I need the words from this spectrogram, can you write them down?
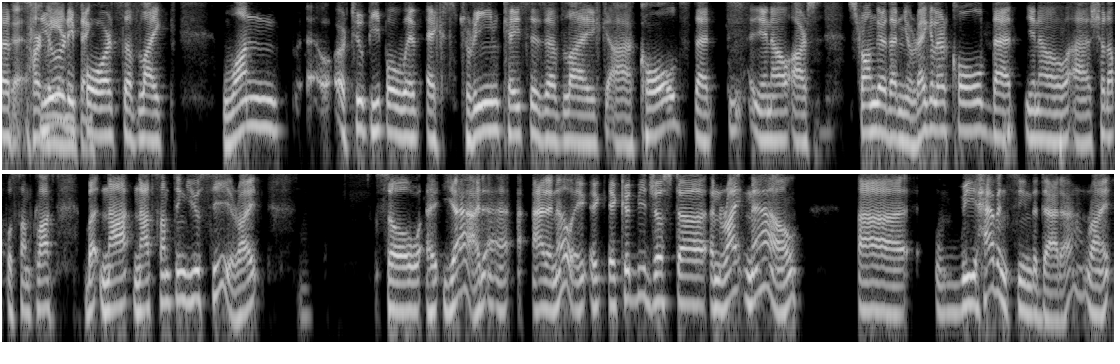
uh, obscure reports of like one or two people with extreme cases of like uh, colds that you know are stronger than your regular cold that you know uh, showed up with some clots but not not something you see right? So uh, yeah I, I, don't know. It, it, it could be just uh, and right now uh, we haven't seen the data right?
